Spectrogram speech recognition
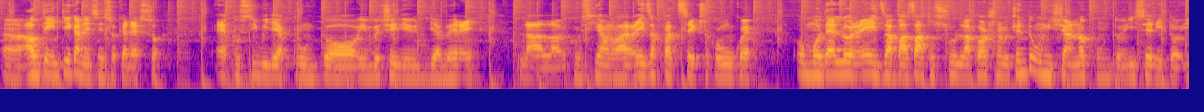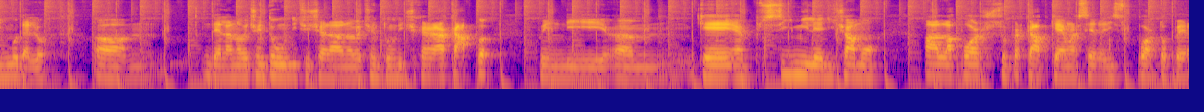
autentica, nel senso che adesso è possibile appunto invece di, di avere la, la, come si chiama, la Reza Flat 6 o comunque un modello Reza basato sulla Porsche 911 hanno appunto inserito il modello um, della 911 c'è la 911 Carrera Cup, quindi um, che è simile diciamo alla Porsche Super Cup che è una serie di supporto per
